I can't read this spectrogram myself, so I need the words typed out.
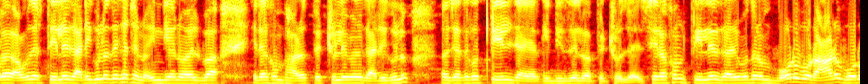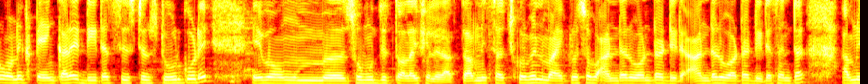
বা আমাদের তেলের গাড়িগুলো দেখেছেন? ইন্ডিয়ান অয়েল বা এরকম ভারত পেট্রোলিয়ামের গাড়িগুলো যাতে করে তেল যায় আর কি ডিজেল বা পেট্রোল যায়। সেরকম তেলের গাড়ির মতন বড় বড় আরও বড় অনেক ট্যাঙ্কারে ডেটা সিস্টেম স্টোর করে এবং সমুদ্রের তলায় ফেলে রাখতো। আপনি সার্চ করবেন Microsoft under water data under water data centre আপনি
